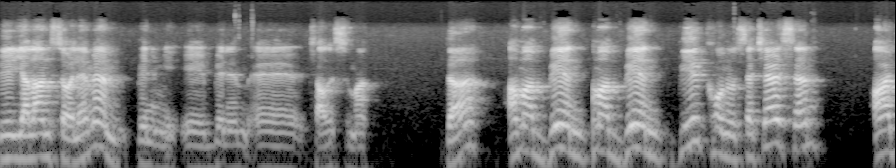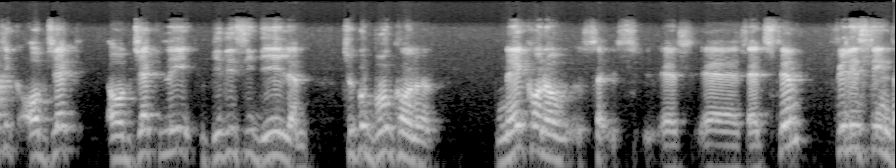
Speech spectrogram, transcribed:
bir yalan söylemem benim e, benim e, çalışma da ama ben ama ben bir konu seçersem artık object objectly birisi değilim. Çünkü bu konu ne konu se, e, e, seçtim? Filistin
